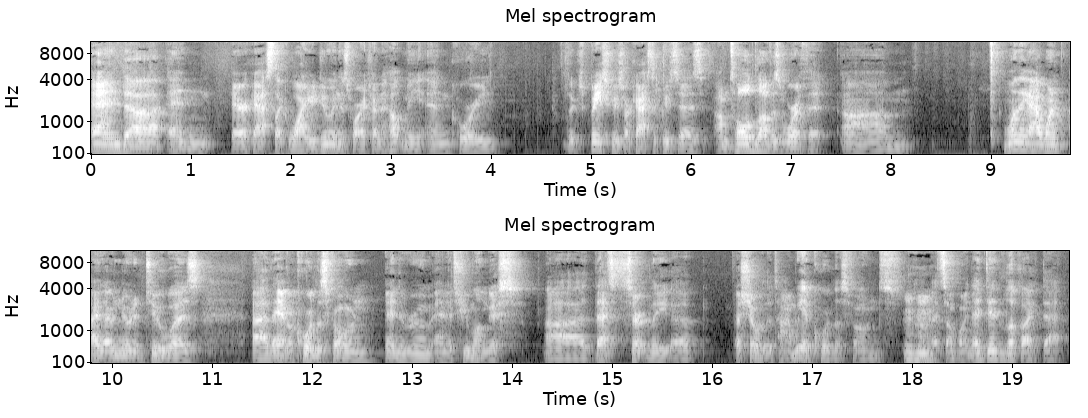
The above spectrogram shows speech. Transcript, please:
and uh, and Eric asks like why are you doing this? Why are you trying to help me? And Corey basically sarcastically says I'm told love is worth it. Um, one thing I wanted I noted too was uh, they have a cordless phone in the room and it's humongous. Uh, that's certainly a, a show of the time. We had cordless phones um, at some point. That did look like that.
